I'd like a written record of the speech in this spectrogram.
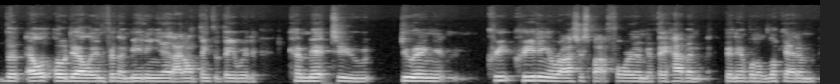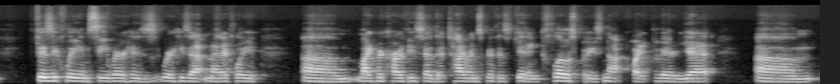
the L- Odell in for the meeting yet. I don't think that they would commit to doing cre- creating a roster spot for him if they haven't been able to look at him physically and see where his where he's at medically. Um, Mike McCarthy said that Tyron Smith is getting close, but he's not quite there yet. Um,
